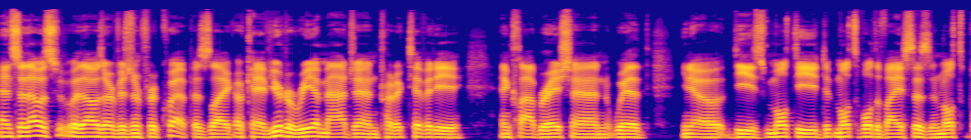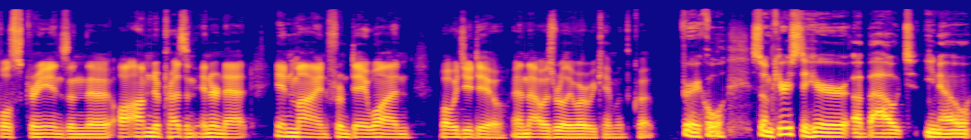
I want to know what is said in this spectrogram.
And so that was that was our vision for Quip is like, okay, if you were to reimagine productivity and collaboration with, you know, these multi multiple devices and multiple screens and the omnipresent internet in mind from day one, what would you do? And that was really where we came with Quip. Very cool. So I'm curious to hear about, you know,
